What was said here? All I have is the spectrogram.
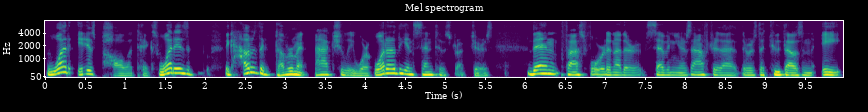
What is politics? What is like, how does the government actually work? What are the incentive structures? Then, fast forward another seven years after that, there was the 2008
